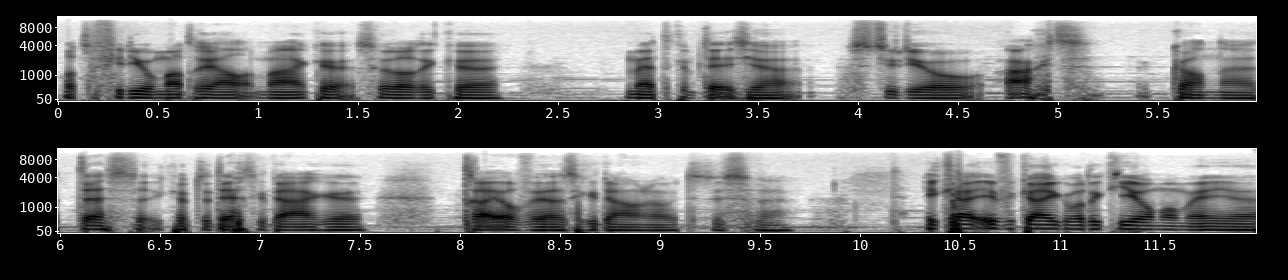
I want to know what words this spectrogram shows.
wat videomateriaal aan het maken, zodat ik met Camtasia Studio 8 kan testen. Ik heb de 30 dagen trial versie gedownload, dus... Ik ga even kijken wat ik hier allemaal mee uh,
